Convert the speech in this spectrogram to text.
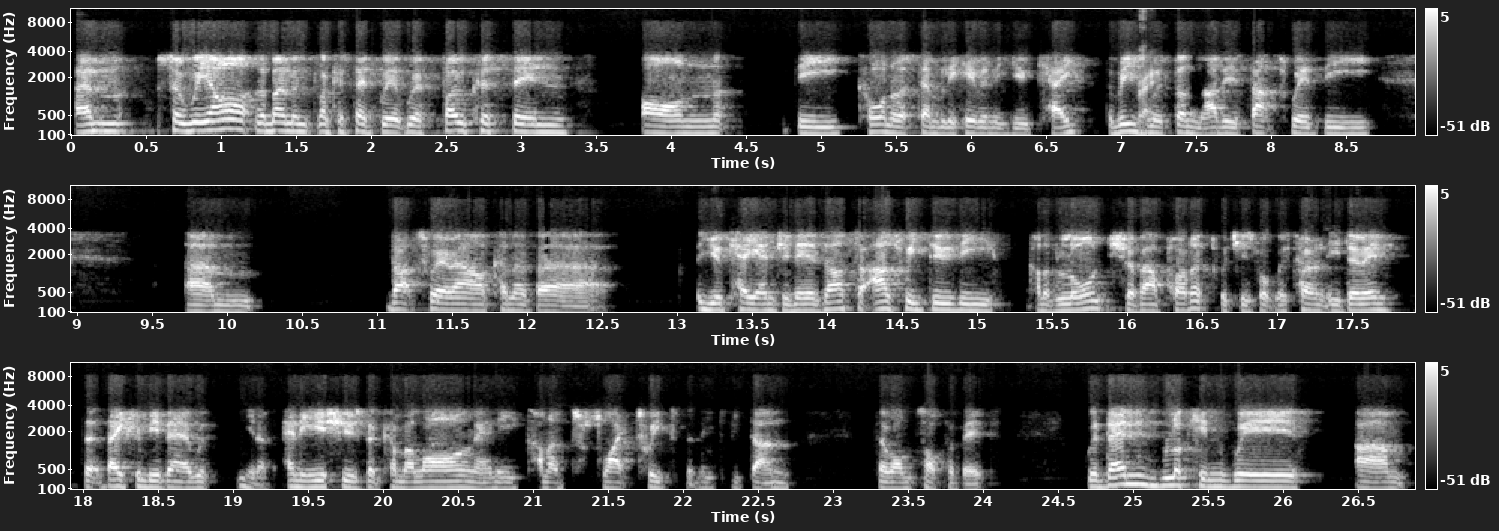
Um, so we are at the moment, like I said, we're, we're focusing on the corner assembly here in the UK. The reason right. we've done that is that's where the um, that's where our kind of uh, UK engineers are. So as we do the kind of launch of our product, which is what we're currently doing, that they can be there with you know any issues that come along, any kind of slight tweaks that need to be done. They're on top of it. We're then looking with um,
